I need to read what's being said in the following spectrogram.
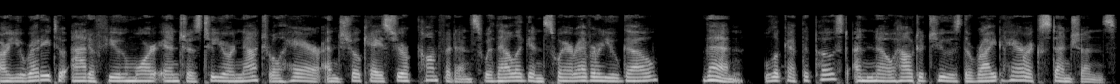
Are you ready to add a few more inches to your natural hair and showcase your confidence with elegance wherever you go? Then, look at the post and know how to choose the right hair extensions.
